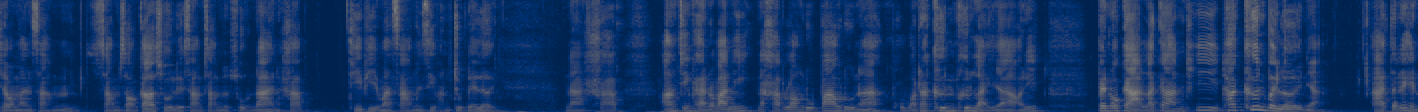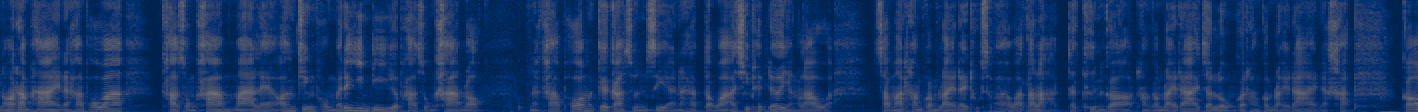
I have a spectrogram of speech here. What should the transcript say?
แถวประมาณ 3 3290 หรือ 3300 ได้นะครับ TP ประมาณ3-4,000 จุดได้เลยนะครับเอาจริงแผนประมาณนี้นะครับ ลองดูเป้าดูนะ ผมว่าถ้าขึ้นขึ้นไหลยาว อันนี้เป็นโอกาสละกันที่ถ้าขึ้นไปเลยเนี่ย อาจจะได้เห็นออทำไฮนะครับ เพราะว่าข่าวสงครามมาแล้วเอาจริงผมไม่ได้ยินดีกับข่าวสงครามหรอก นะครับเพราะว่ามันเกิดการสูญเสียนะครับ แต่ว่าอาชีพเทรดเดอร์อย่างเราอะสามารถทำกำไรได้ทุกสภาวะตลาดจะขึ้นก็ทำกำไรได้จะลงก็ทำกำไรได้นะครับ ก็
